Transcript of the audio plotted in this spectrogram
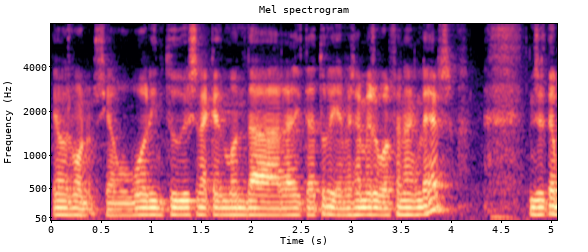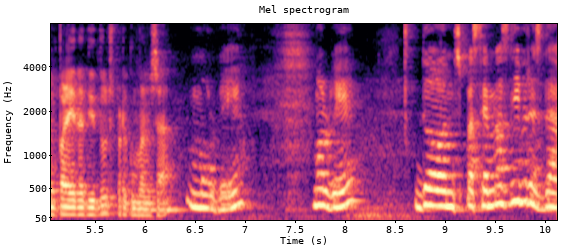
Llavors, bueno, si algú vol introduir-se en aquest món de la literatura i a més a més ho vol fer en anglès, té un parell de títols per començar. Molt bé, molt bé. Doncs passem als llibres de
